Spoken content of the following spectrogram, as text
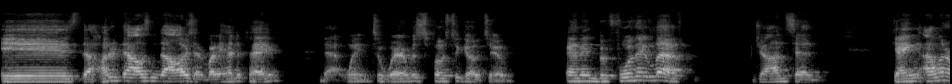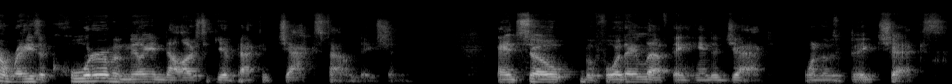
is the $100,000 everybody had to pay, that went to where it was supposed to go to. And then before they left, John said, Gang, I want to raise a quarter of a million dollars to give back to Jack's foundation. And so before they left, they handed Jack one of those big checks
